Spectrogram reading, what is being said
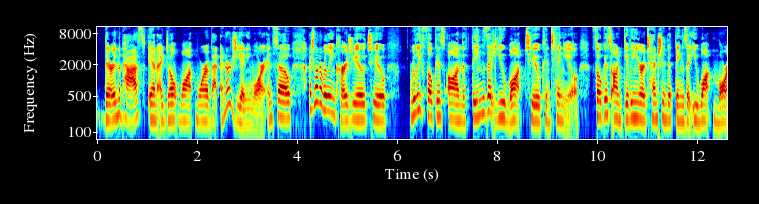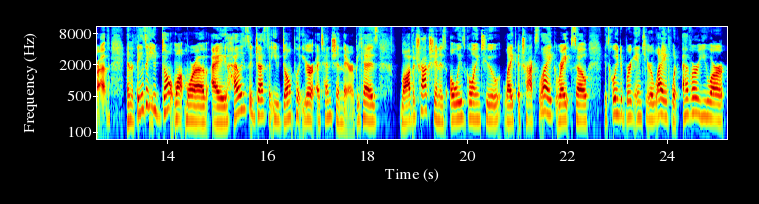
they're in the past and I don't want more of that energy anymore. And so I just want to really encourage you to really focus on the things that you want to continue. Focus on giving your attention to things that you want more of. And the things that you don't want more of, I highly suggest that you don't put your attention there because law of attraction is always going to like attracts like, right? So it's going to bring into your life whatever you are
